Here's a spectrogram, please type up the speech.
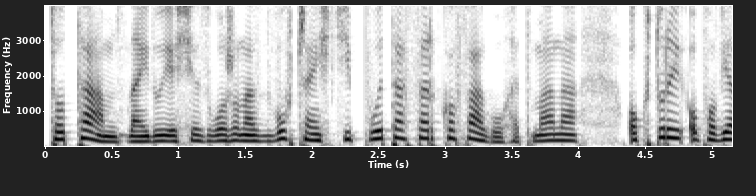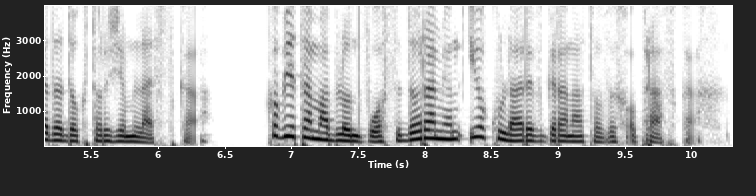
To tam znajduje się złożona z dwóch części płyta sarkofagu hetmana, o której opowiada doktor Ziemlewska. Kobieta ma blond włosy do ramion i okulary w granatowych oprawkach.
